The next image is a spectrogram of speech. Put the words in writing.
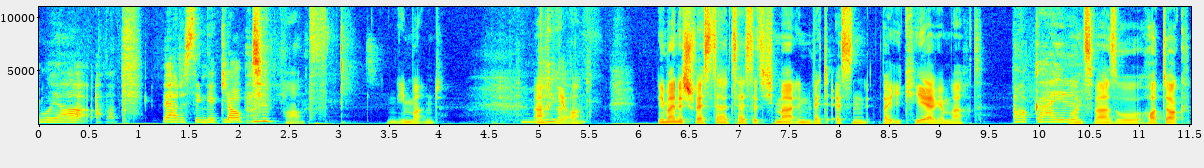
Oh ja, aber pff, wer hat es denn geglaubt? Ah, pf, niemand. Ach ja. Niemand. Nee, meine Schwester hat tatsächlich mal ein Wettessen bei Ikea gemacht. Oh, geil. Und zwar so Hotdog,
